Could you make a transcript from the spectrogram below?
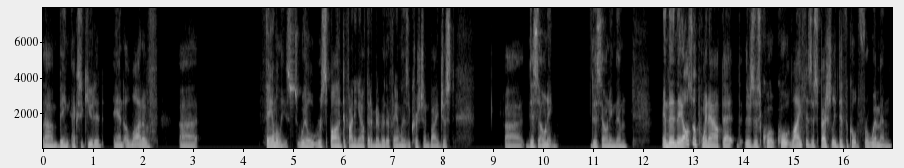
um, being executed. And a lot of uh, families will respond to finding out that a member of their family is a Christian by just uh, disowning, disowning them. And then they also point out that there's this quote, quote, life is especially difficult for women.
